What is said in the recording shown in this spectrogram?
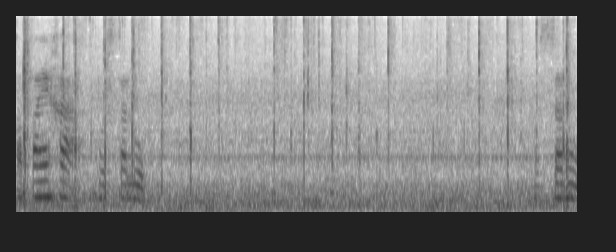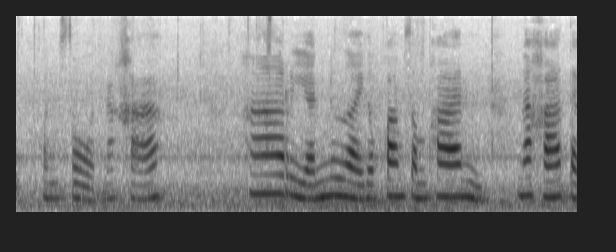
ต่อไปค่ะบทสรุป บทสรุปคนโสดนะคะห้าเหรียญเหนื่อยกับความสัมพันธ์นะคะ แต่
